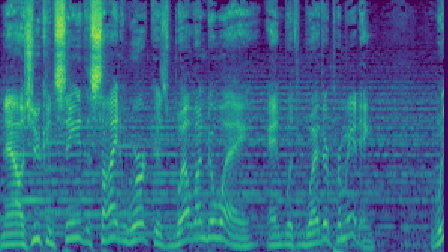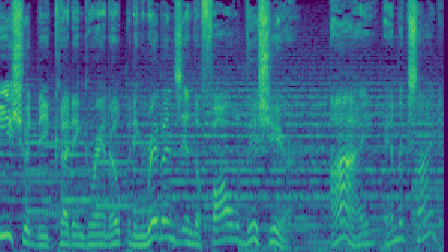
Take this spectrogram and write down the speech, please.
Now, as you can see, the site work is well underway, and with weather permitting, we should be cutting grand opening ribbons in the fall of this year. I am excited.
